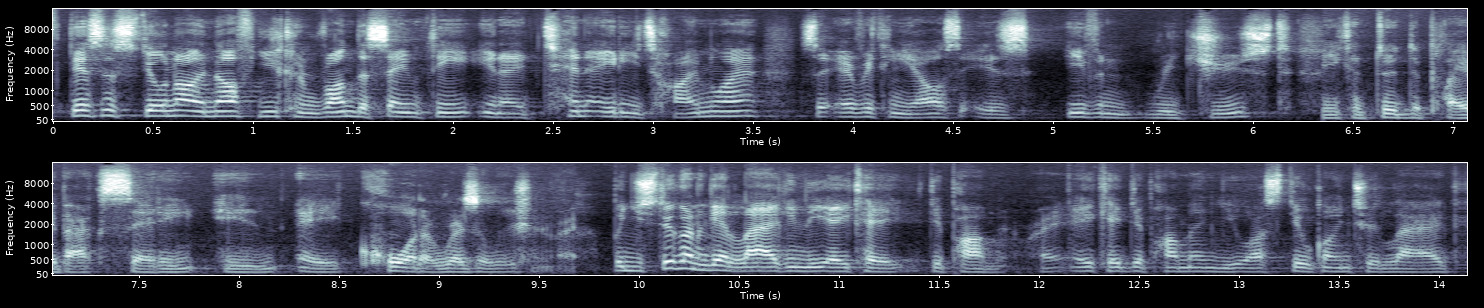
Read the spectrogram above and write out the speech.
If this is still not enough, you can run the same thing in a 1080 timeline, so everything else is even reduced. You can do the playback setting in a quarter resolution, right? But you're still gonna get lag in the 8K department, right? 8K department, you are still going to lag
